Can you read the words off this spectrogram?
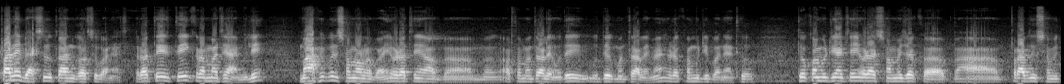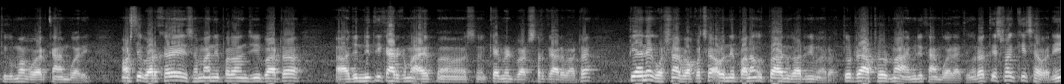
नेपालमै भ्याक्सिन उत्पादन गर्छु भनेको छ। र त्यही त्यही क्रममा चाहिँ हामीले म आफै पनि संलग्न भएँ। एउटा चाहिँ अर्थ मन्त्रालय हुँदै उद्योग मन्त्रालयमा एउटा कमिटी बनाएको थियो। त्यो कमिटीमा चाहिँ एउटा संयोजक प्राविधिक समितिको म भएर काम गरेँ। अस्ति भर्खरै सामान्य प्रधानजीबाट जुन नीति कार्यक्रम आयो क्याबिनेटबाट सरकारबाट त्यहाँ नै घोषणा भएको छ अब नेपालमा उत्पादन गर्ने भनेर त्यो ड्राफ्टहरूमा हामीले काम गरेका थियौँ। र त्यसमा के छ भने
